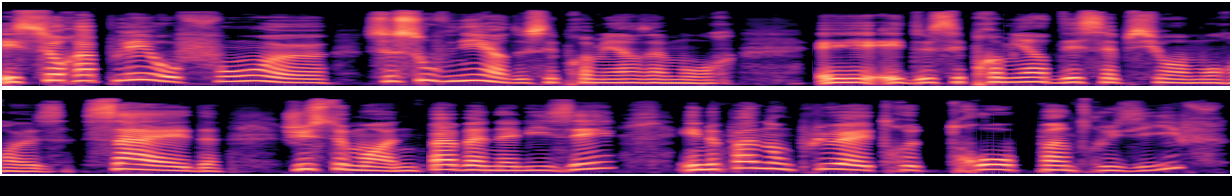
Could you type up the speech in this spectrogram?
Et se rappeler, au fond, euh, se souvenir de ses premières amours et, et de ses premières déceptions amoureuses. Ça aide justement à ne pas banaliser et ne pas non plus être trop intrusif.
